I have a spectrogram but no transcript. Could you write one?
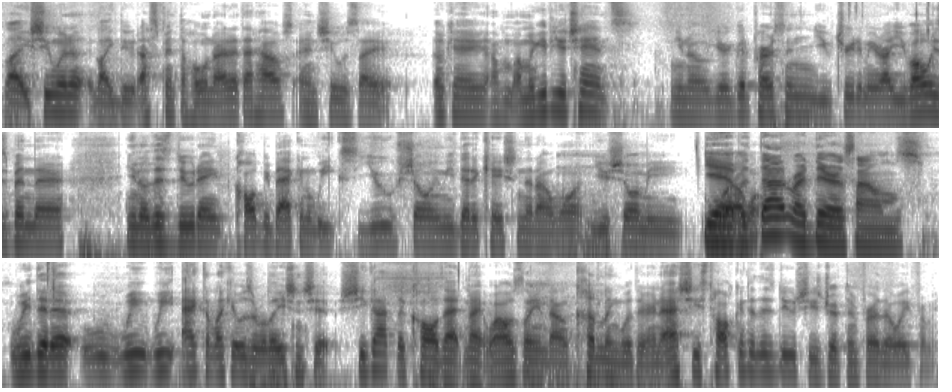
Like she went like, dude, I spent the whole night at that house, and she was like, "Okay, I'm, I'm gonna give you a chance. You know, you're a good person. You've treated me right. You've always been there. You know, this dude ain't called me back in weeks. You showing me dedication that I want. You showing me. Yeah, what I but that right there sounds. We did it. We we acted like it was a relationship. She got the call that night while I was laying down cuddling with her, and as she's talking to this dude, she's drifting further away from me.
